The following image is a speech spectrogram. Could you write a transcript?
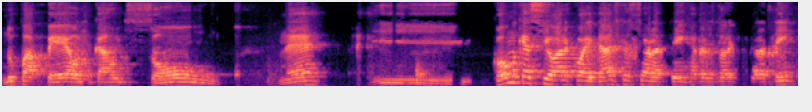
no papel, no carro de som, né? E como que a senhora, com a idade que a senhora tem, com a trajetória que a senhora tem,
